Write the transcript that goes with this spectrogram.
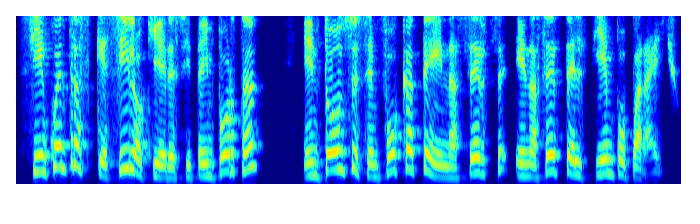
Si encuentras que sí lo quieres y te importa, entonces enfócate en, hacerse, en hacerte el tiempo para ello.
